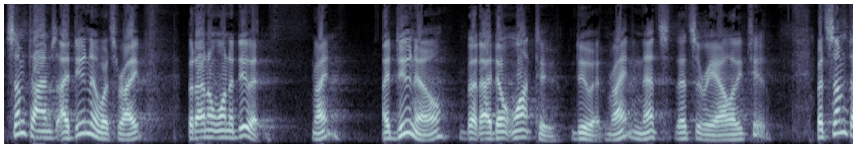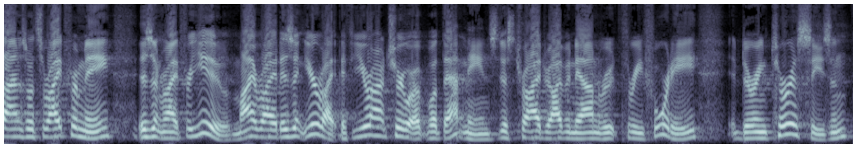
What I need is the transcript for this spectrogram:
Sometimes I do know what's right, but I don't want to do it, right? I do know, but I don't want to do it, right? And that's, that's a reality too. But sometimes what's right for me isn't right for you. My right isn't your right. If you aren't sure what that means, just try driving down Route 340 during tourist season.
